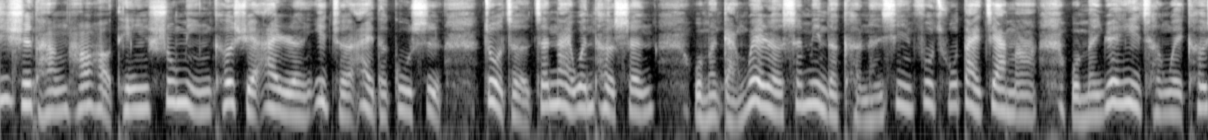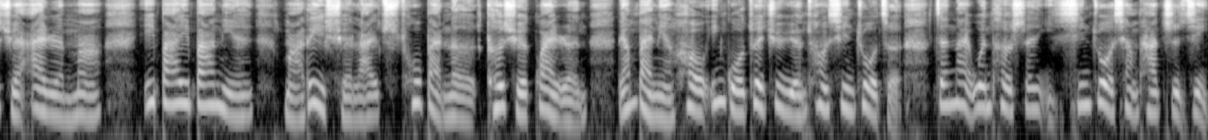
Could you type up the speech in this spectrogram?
金石堂好好听，书名《科学爱人一则爱的故事》，作者珍奈温特森。我们敢为了生命的可能性付出代价吗？我们愿意成为科学爱人吗？一八一八年，玛丽雪莱出版了《科学怪人》。两百年后，英国最具原创性作者珍奈温特森以新作向他致敬，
